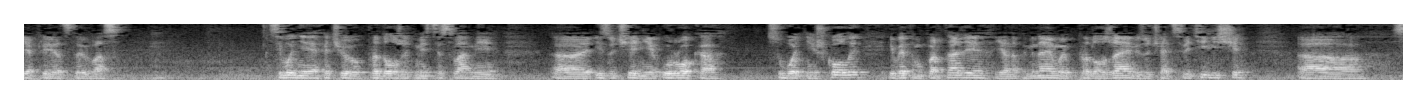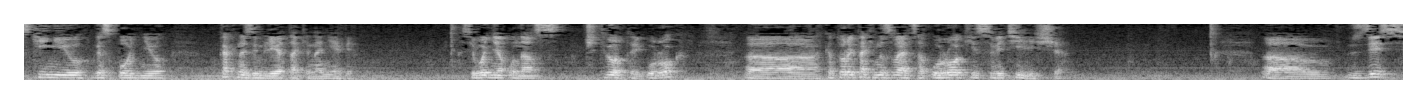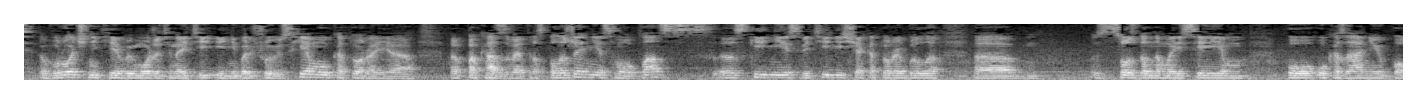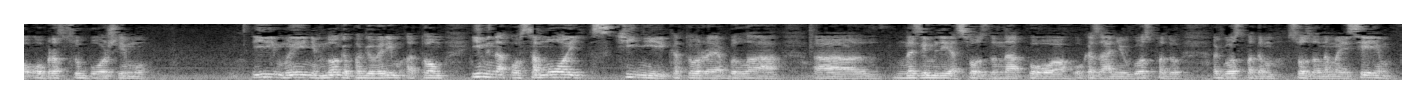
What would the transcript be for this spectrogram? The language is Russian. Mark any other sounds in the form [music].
Я приветствую вас. Сегодня я хочу продолжить вместе с вами э, изучение урока субботней школы. И в этом квартале, я напоминаю, мы продолжаем изучать святилище, э, скинию Господнюю, как на земле, так и на небе. Сегодня у нас четвертый урок, э, который так и называется «Уроки святилища». Э, здесь в урочнике вы можете найти и небольшую схему, которая э, показывает расположение самого плана э, скинии, святилища, которое было создано Моисеем по указанию, по образцу Божьему. И мы немного поговорим о том, именно о самой скинии, которая была на земле создана по указанию Господу, Господом, создана Моисеем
